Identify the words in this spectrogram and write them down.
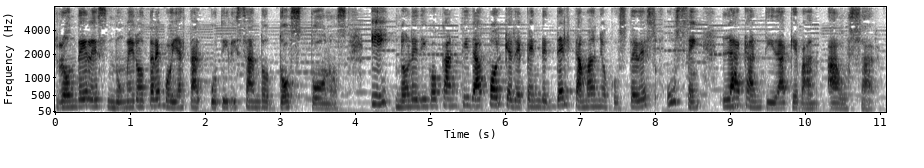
rondeles número 3, voy a estar utilizando dos tonos. Y no le digo cantidad porque depende del tamaño que ustedes usen, la cantidad que van a usar.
